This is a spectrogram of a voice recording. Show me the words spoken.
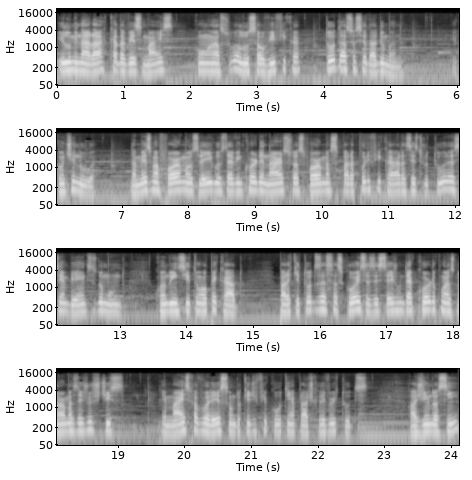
iluminará cada vez mais com a sua luz salvífica toda a sociedade humana. E continua: da mesma forma, os leigos devem coordenar suas formas para purificar as estruturas e ambientes do mundo, quando incitam ao pecado, para que todas essas coisas estejam de acordo com as normas de justiça e mais favoreçam do que dificultem a prática de virtudes. Agindo assim,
